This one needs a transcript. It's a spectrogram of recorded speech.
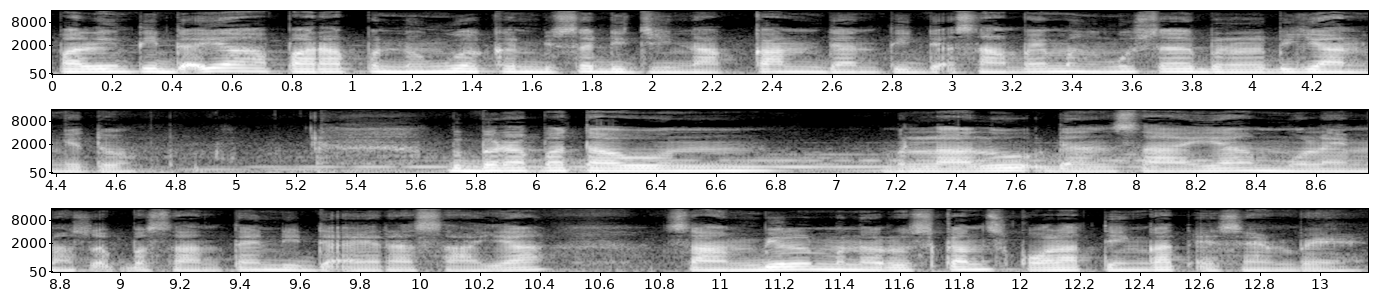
Paling tidak ya para penunggu akan bisa dijinakan dan tidak sampai mengganggu saya berlebihan gitu. Beberapa tahun berlalu dan saya mulai masuk pesantren di daerah saya sambil meneruskan sekolah tingkat SMP.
